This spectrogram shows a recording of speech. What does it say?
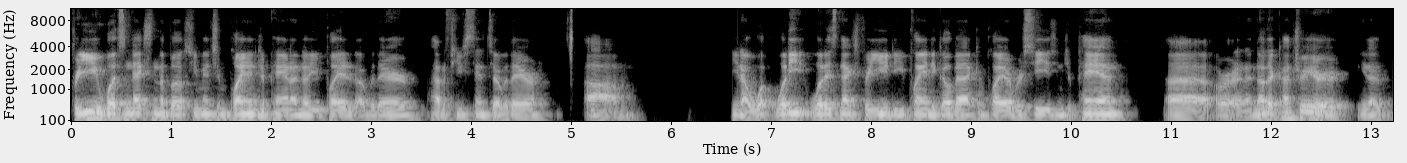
For you, what's next in the books? You mentioned playing in Japan. I know you played over there, had a few stints over there. Um, you know what what do you what is next for you? Do you plan to go back and play overseas in Japan uh, or in another country, or you know,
